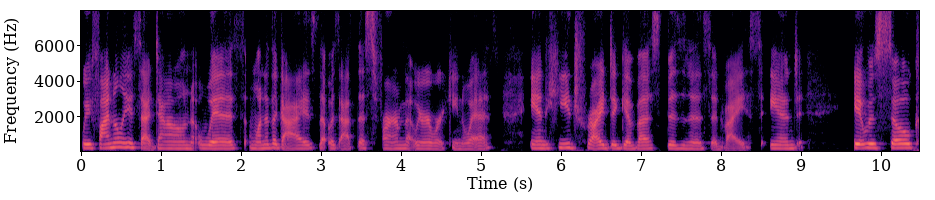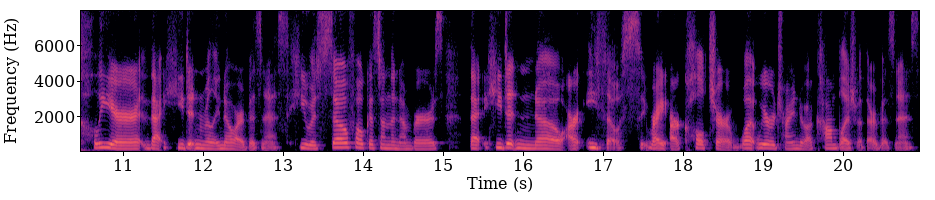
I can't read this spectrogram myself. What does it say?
we finally sat down with one of the guys that was at this firm that we were working with, and he tried to give us business advice. And it was so clear that he didn't really know our business. He was so focused on the numbers that he didn't know our ethos, right? Our culture, what we were trying to accomplish with our business.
